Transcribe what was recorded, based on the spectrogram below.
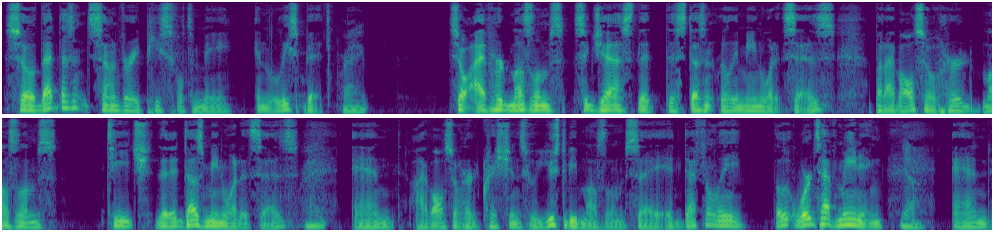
So that doesn't sound very peaceful to me in the least bit. Right. So I've heard Muslims suggest that this doesn't really mean what it says, but I've also heard Muslims teach that it does mean what it says. Right. And I've also heard Christians who used to be Muslims say it definitely, those words have meaning. Yeah. And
